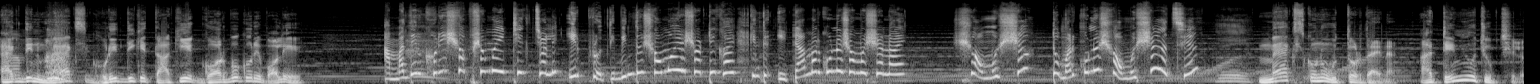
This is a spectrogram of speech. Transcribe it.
একদিন ম্যাক্স ঘড়ির দিকে তাকিয়ে গর্ব করে বলে, আমাদের ঘড়ি সবসময় এর প্রতিবিন্দু সময় সঠিক হয় কিন্তু এটা আমার কোনো সমস্যা নয়। সমস্যা? তোমার কোনো সমস্যা আছে? ম্যাক্স কোনো উত্তর দেয় না আর টেমিও চুপ ছিল।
